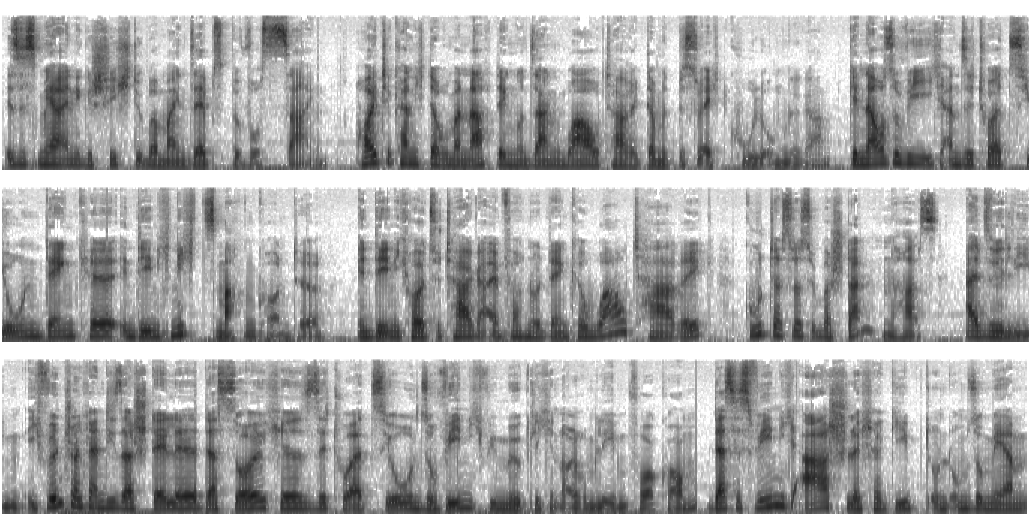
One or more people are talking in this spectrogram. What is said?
ist es mehr eine Geschichte über mein Selbstbewusstsein. Heute kann ich darüber nachdenken und sagen, wow, Tarek, damit bist du echt cool umgegangen. Genauso wie ich an Situationen denke, in denen ich nichts machen konnte. In denen ich heutzutage einfach nur denke, wow, Tarek, gut, dass du es überstanden hast. Also ihr Lieben, ich wünsche euch an dieser Stelle, dass solche Situationen so wenig wie möglich in eurem Leben vorkommen, dass es wenig Arschlöcher gibt und umso mehr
